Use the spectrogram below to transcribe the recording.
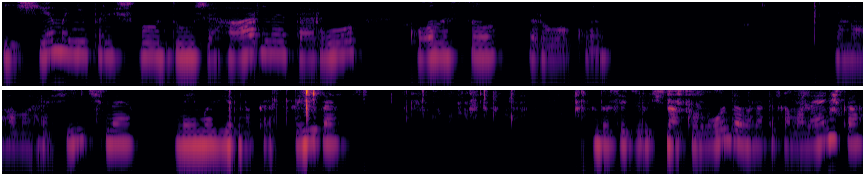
І ще мені прийшло дуже гарне таро колесо року. Воно голографічне, неймовірно красиве. Досить зручна колода, вона така маленька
